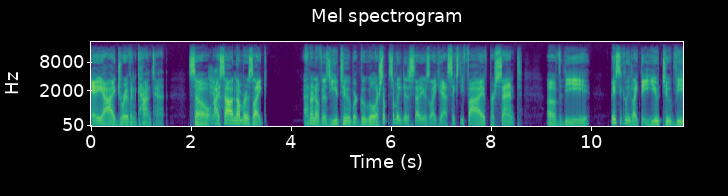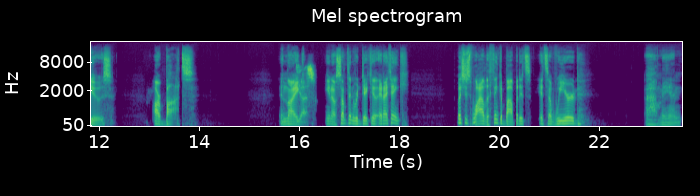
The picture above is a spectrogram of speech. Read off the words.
AI driven content. So Yeah. I saw numbers like, I don't know if it was YouTube or Google or some, somebody did a study. It was like, yeah, 65% of the basically like the YouTube views are bots. And like, yes. you know something ridiculous and i think it's just wild to think about but it's it's a weird oh man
